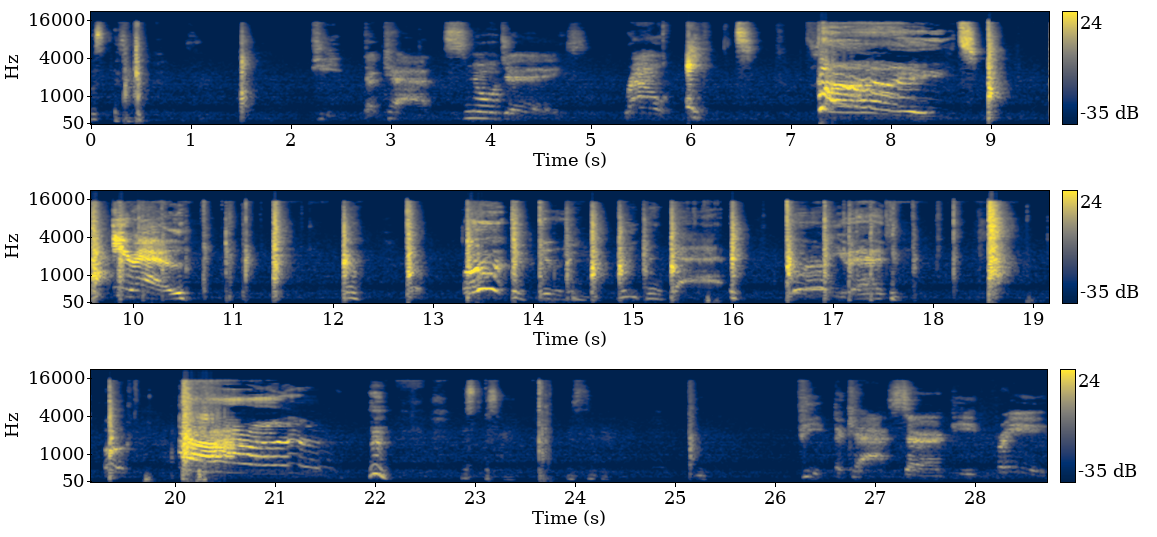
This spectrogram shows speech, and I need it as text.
What's this? Pete the Cat, Snow Days. Round eight. Fight! Hero! Pete the cat, Sir Pete Free.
